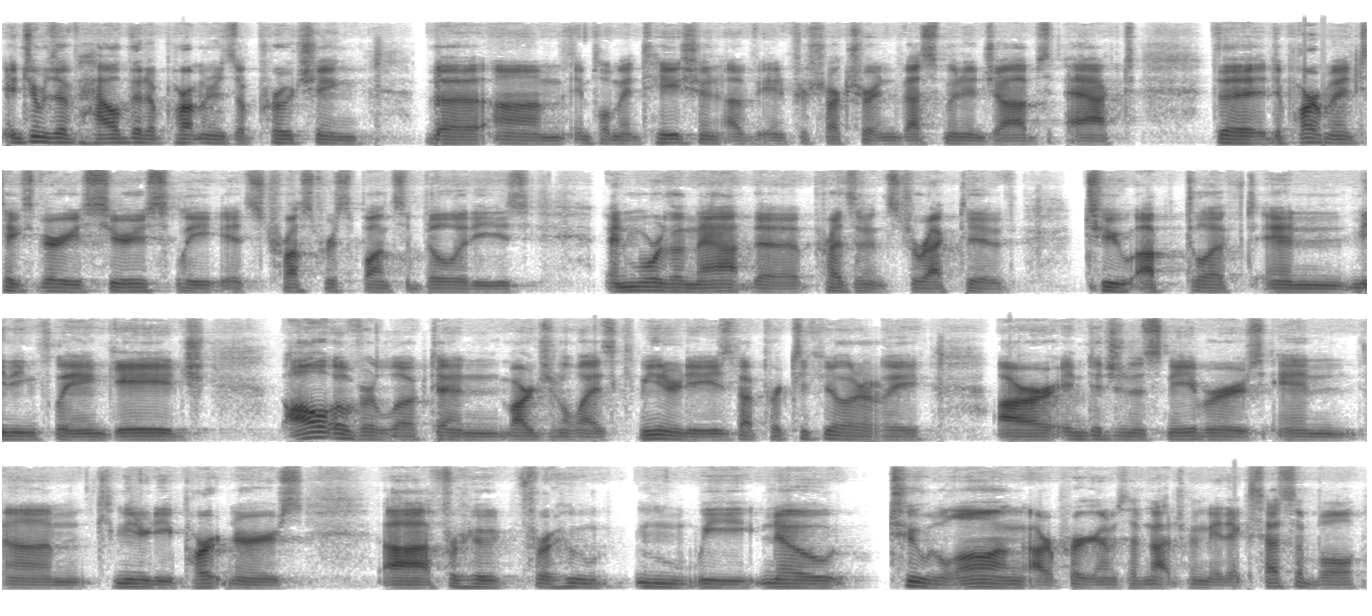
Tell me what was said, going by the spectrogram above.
in terms of how the department is approaching the um, implementation of the Infrastructure Investment and Jobs Act, the department takes very seriously its trust responsibilities, and more than that, the president's directive to uplift and meaningfully engage all overlooked and marginalized communities, but particularly our indigenous neighbors and um, community partners, uh, for whom we know too long our programs have not been made accessible,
